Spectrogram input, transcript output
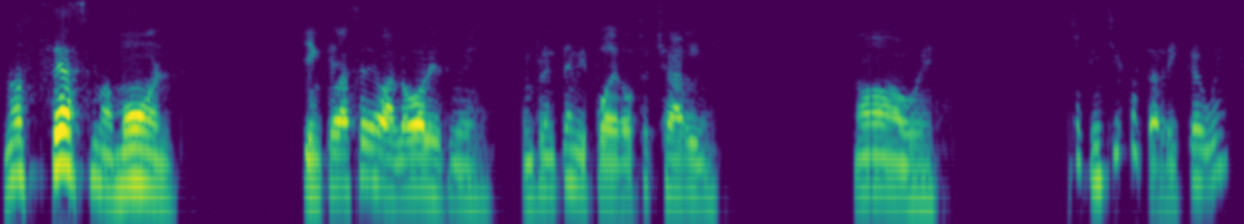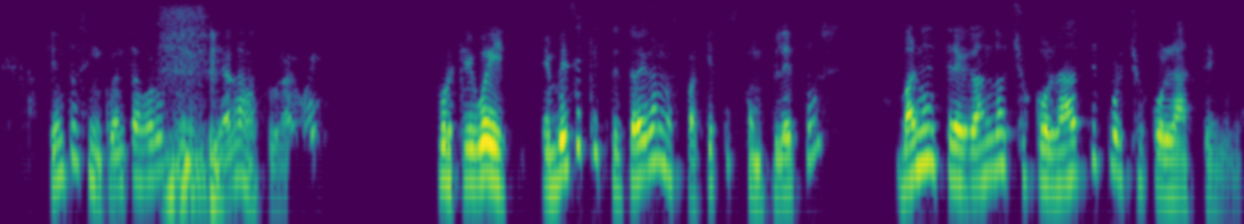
No seas mamón. Y en clase de valores, güey. Enfrente de mi poderoso Charlie. No, güey. Pinche, pinche Costa Rica, güey. 150 baros en tirar a la basura, güey. Porque, güey, en vez de que te traigan los paquetes completos, van entregando chocolate por chocolate, güey.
